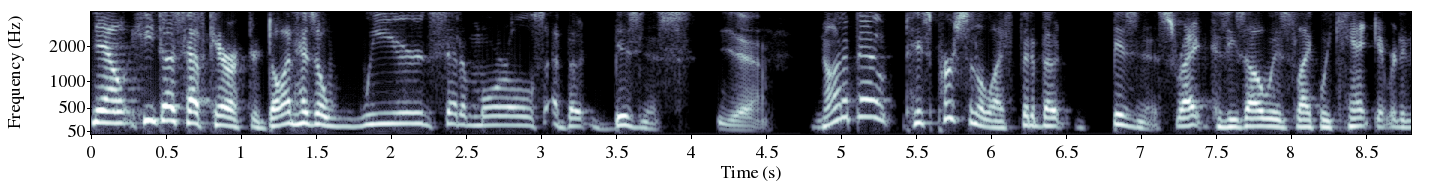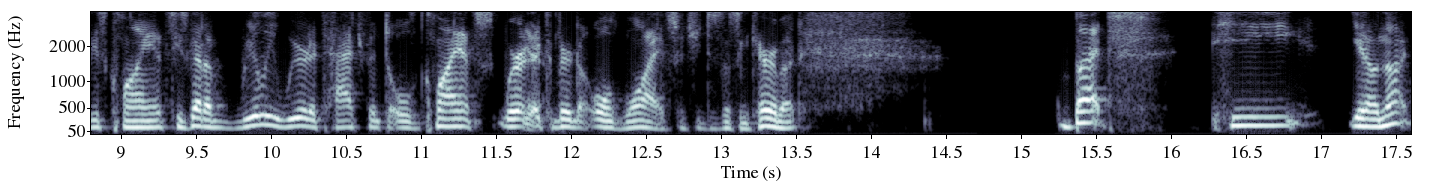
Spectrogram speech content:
Now he does have character. Don has a weird set of morals about business, yeah, not about his personal life, but about business, right? Because he's always like, we can't get rid of these clients. He's got a really weird attachment to old clients, where Yeah. compared to old wives, which he just doesn't care about. But he, you know, not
